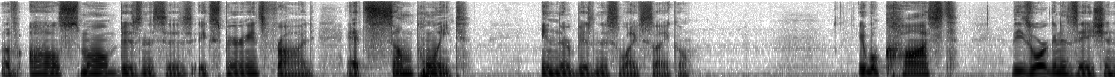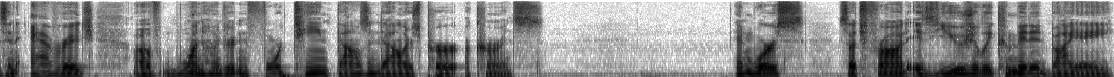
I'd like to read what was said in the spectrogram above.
of all small businesses experience fraud at some point in their business life cycle. It will cost these organizations an average of $114,000 per occurrence. And worse, such fraud is usually committed by a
